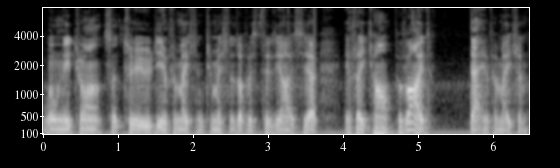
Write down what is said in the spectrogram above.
will need to answer to the Information Commissioner's Office, to the ICO, if they can't provide that information.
